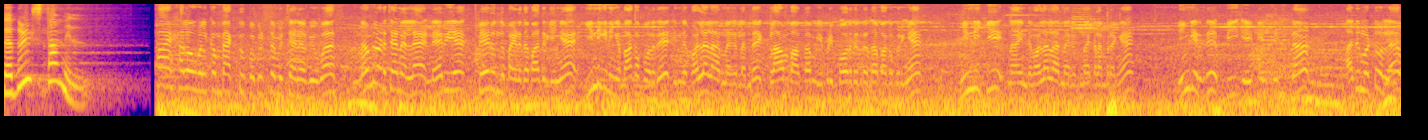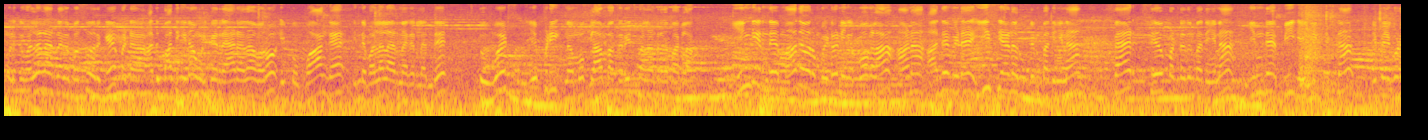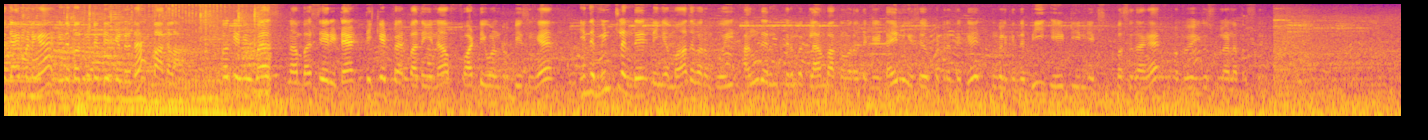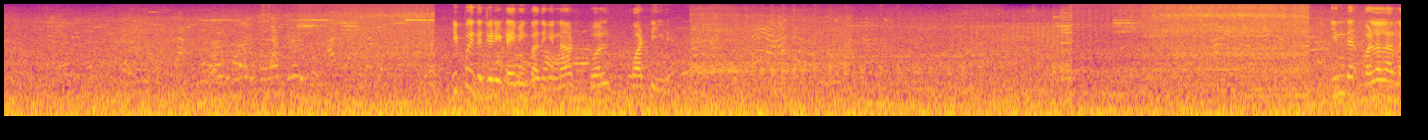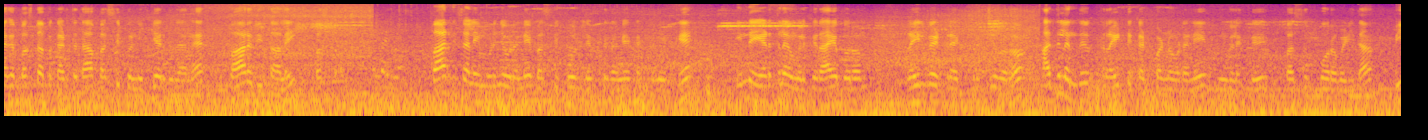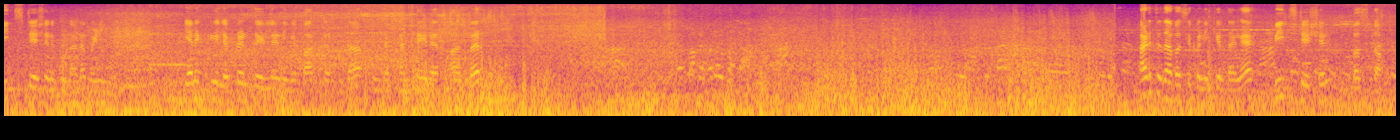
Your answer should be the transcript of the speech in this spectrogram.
Pebbles Tamil hi hello welcome back to Bubbles Tamil channel viewers நம்மளோட சேனலில் நிறைய பேருந்து பயணத்தை பார்த்துருக்கீங்க. இன்னைக்கு நீங்கள் பார்க்க போகிறது இந்த வள்ளலார் நகர்லேருந்து கிளாம்பாக்கம் எப்படி போகிறதுன்றதான் பார்க்க போகிறீங்க இன்னைக்கு நான் இந்த வள்ளலார் நகர் தான் கிளம்புறேங்க. இங்கேருந்து பி எயிட்டீன் சிக்ஸ் தான். அது மட்டும் இல்லை உங்களுக்கு வள்ளலார் நகர் பஸ்ஸும் இருக்குது பட் அது பார்த்தீங்கன்னா உங்களுக்கு ரேராக தான் வரும். இப்போ வாங்க இந்த வள்ளலார் நகர்லேருந்து டூ வேர்ட்ஸ் எப்படி நம்ம கிளாம்பாக்க ரீச் பண்ணலான்றதை பார்க்கலாம். இங்கேருந்து மாதவரம் போய்ட்டு நீங்கள் போகலாம். ஆனால் அதை விட ஈஸியான ரூட்டுன்னு பார்த்தீங்கன்னா ஃபேர் சேவ் பண்ணுறதுன்னு பார்த்தீங்கன்னா இந்த பி எயிட்டி சிக்ஸ் தான். இப்போ கூட ஜாயின் பண்ணுங்கள் இந்த பஸ் ரூட் எப்படி இருக்குன்றதை பார்க்கலாம். ஓகே பஸ் நான் பஸ் ஏறிட்டேன். டிக்கெட் ஃபேர் பார்த்தீங்கன்னா ஃபார்ட்டி ஒன் ருபீஸுங்க இந்த மின்ட்லேருந்து நீங்கள் மாதவரம் போய் அங்கேருந்து திரும்ப கிளாம்பாக்கம் வர்றதுக்கு டைமிங்கை சேவ் பண்ணுறதுக்கு உங்களுக்கு இந்த பி எயிட்டீன் எக்ஸ் பஸ்ஸு தாங்க ரொம்பவே யூஸ்ஃபுல்லான பஸ்ஸு இப்போ இந்த ஜேர்னி டைமிங் பார்த்தீங்கன்னா டுவெல் ஃபார்ட்டிங்க இந்த வள்ளலார் நகர் பஸ் ஸ்டாப்புக்கு அடுத்ததாக பஸ் இப்போ நிற்க தாங்க பாரதி சாலை பஸ் ஸ்டாப். பாரதி சாலை முடிஞ்ச உடனே பஸ் இப்போ லெஃப்ட் தாங்க கட் பண்ணியிருக்கு இந்த இடத்துல உங்களுக்கு ராயபுரம் ரயில்வே ட்ராக் பிரிட்ஜு வரும். அதுலேருந்து ரைட்டு கட் பண்ண உடனே உங்களுக்கு பஸ்ஸு போகிற வழி தான் பீச் ஸ்டேஷனுக்கு உண்டான வழிங்க எனக்கு லெஃப்ட் ஹேண்ட் சைடில் நீங்கள் பார்க்கறது தான் இந்த கண்டெய்னர் ஹார்பர் அடுத்ததாக பஸ் இப்போ நிற்கிறதாங்க பீச் ஸ்டேஷன் பஸ் ஸ்டாப்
